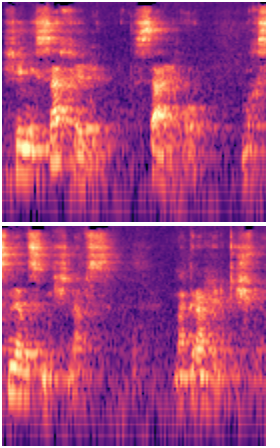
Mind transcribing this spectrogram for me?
შენი სახელი სალვო მხსნელს ნიშნავს მაგრამ ვერ გიშველა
